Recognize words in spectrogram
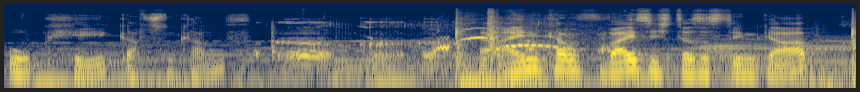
Okay, gab es einen Kampf? Ja, einen Kampf weiß ich, dass es den gab.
